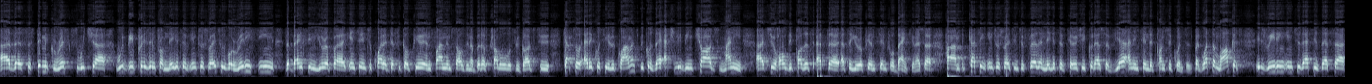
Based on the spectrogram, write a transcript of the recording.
uh, the systemic risks which uh, would be present from negative interest rates. We've already seen the banks in Europe uh, enter into quite a difficult period and find themselves in a bit of trouble with regards to capital adequacy requirements because they're actually being charged money uh, to hold deposits at the at the European Central Bank. You know, so um, cutting interest rates into further negative territory could have severe unintended consequences. But what the market is reading into that is that uh,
